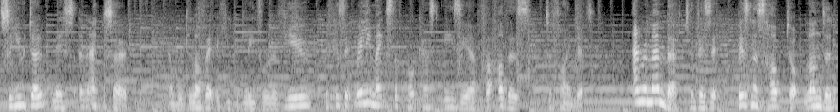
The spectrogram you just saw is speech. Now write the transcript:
so you don't miss an episode. And we'd love it if you could leave a review because it really makes the podcast easier for others to find it. And remember to visit businesshub.london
